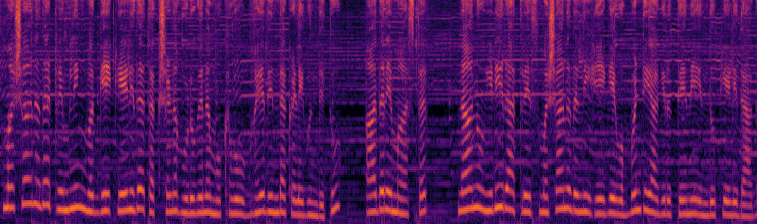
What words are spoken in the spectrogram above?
ಸ್ಮಶಾನದ ಟ್ರಿಮ್ಲಿಂಗ್ ಬಗ್ಗೆ ಕೇಳಿದ ತಕ್ಷಣ ಹುಡುಗನ ಮುಖವು ಭಯದಿಂದ ಕಳೆಗುಂದಿತು. ಆದರೆ ಮಾಸ್ಟರ್ ನಾನು ಇಡೀ ರಾತ್ರಿ ಸ್ಮಶಾನದಲ್ಲಿ ಹೇಗೆ ಒಬ್ಬಂಟಿಯಾಗಿರುತ್ತೇನೆ ಎಂದು ಕೇಳಿದಾಗ,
